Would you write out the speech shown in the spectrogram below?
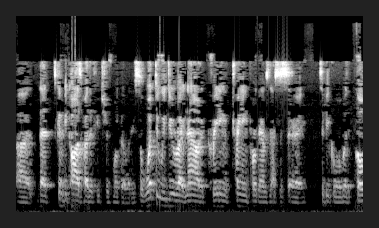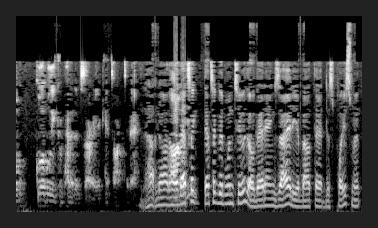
uh, that's going to be caused by the future of mobility. So what do we do right now to creating training programs necessary to be globally, globally competitive? Sorry, I can't talk today. No, no, no. Um, that's a that's a good one too, though. That anxiety about that displacement.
